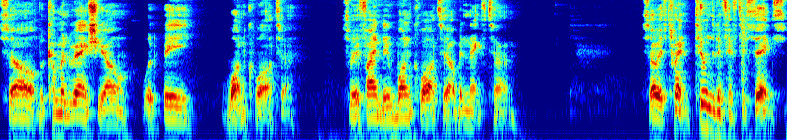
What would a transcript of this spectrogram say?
So the common ratio would be 1 quarter. So we're finding 1 quarter of the next term. So it's 256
